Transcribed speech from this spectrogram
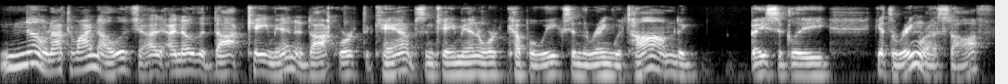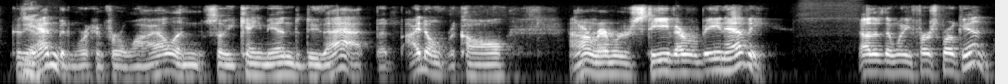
No, not to my knowledge. I, I, know that Doc came in and Doc worked the camps and came in and worked a couple weeks in the ring with Tom to basically get the ring rust off because yeah. he hadn't been working for a while, and so he came in to do that. But I don't recall. I don't remember Steve ever being heavy, other than when he first broke in.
